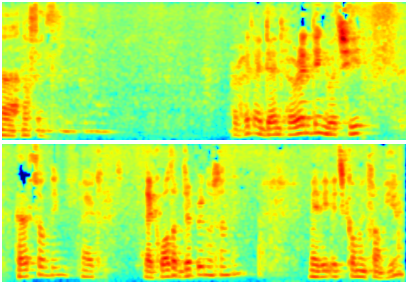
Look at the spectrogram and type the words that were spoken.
Nah, nothing. Alright, I didn't hear anything, but she heard something, like like water dripping or something. Maybe it's coming from here.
